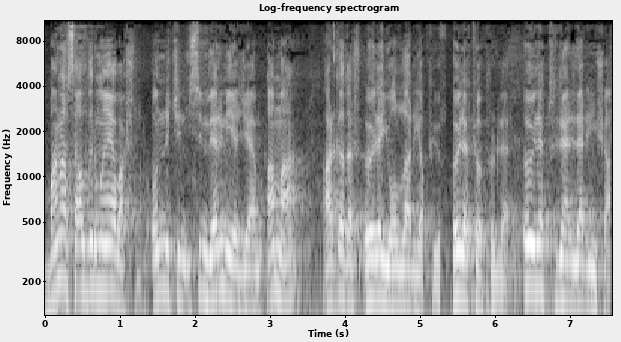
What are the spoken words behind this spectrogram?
bana saldırmaya başlar. Onun için isim vermeyeceğim ama Arkadaş öyle yollar yapıyor, öyle köprüler, öyle tüneller inşa.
